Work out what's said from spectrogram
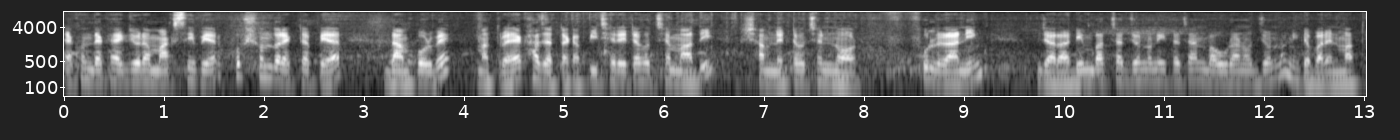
এখন দেখা এক জোড়া মাক্সি পেয়ার। খুব সুন্দর একটা পেয়ার। দাম পড়বে মাত্র এক হাজার টাকা। পিছের এটা হচ্ছে মাদি, সামনেরটা হচ্ছে নর। Full running. যারা ডিম বাচ্চার জন্য নিতে চান বা উড়ানোর জন্য নিতে পারেন মাত্র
